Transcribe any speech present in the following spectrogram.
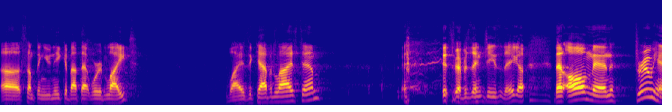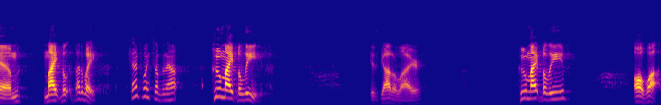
uh, something unique about that word light. Why is it capitalized, Tim? it's representing Jesus. There you go. That all men through him might. Be- By the way, can I point something out? Who might believe? Is God a liar? Who might believe? All what?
